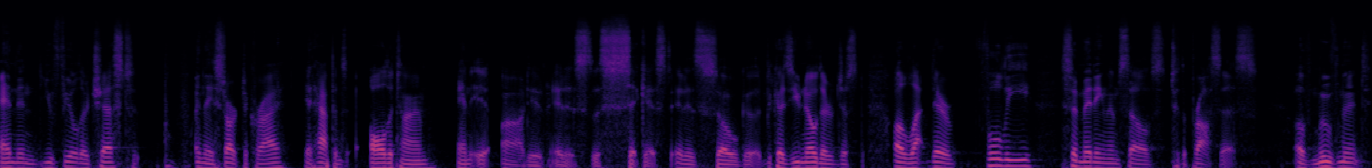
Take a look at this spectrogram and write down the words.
and then you feel their chest and they start to cry, it happens all the time. And it, oh, dude, it is the sickest. It is so good because you know they're just a lot, they're fully submitting themselves to the process of movement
